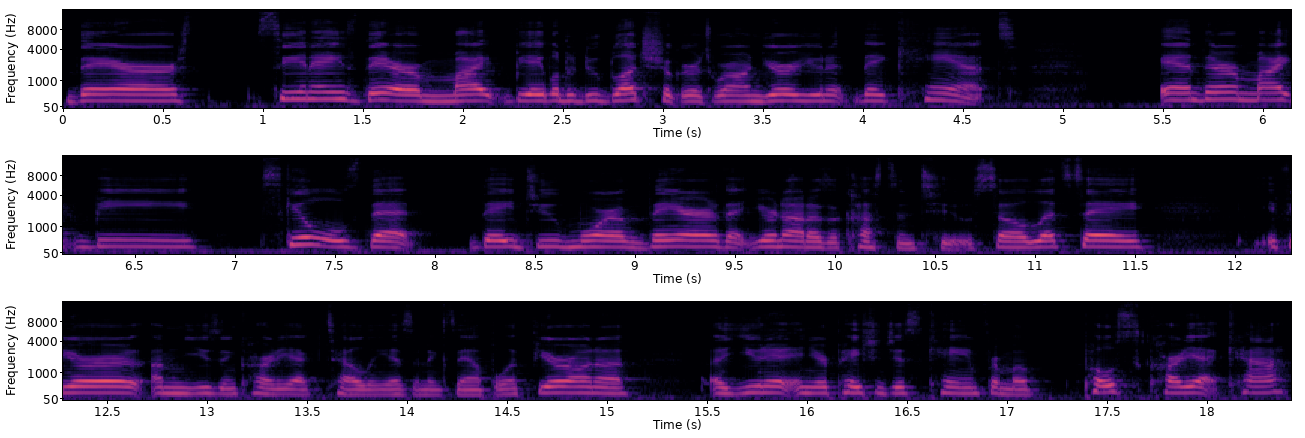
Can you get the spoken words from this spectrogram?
Their CNAs there might be able to do blood sugars where on your unit they can't. And there might be skills that they do more of there that you're not as accustomed to. So let's say if you're, I'm using cardiac tele as an example, if you're on a, a unit and your patient just came from a post cardiac cath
